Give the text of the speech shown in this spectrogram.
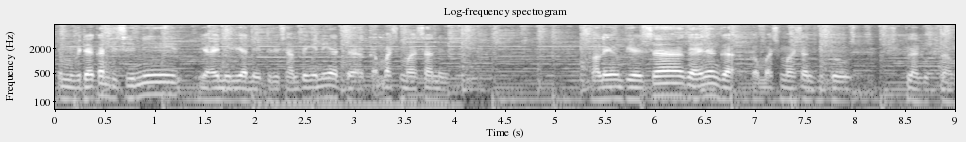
yang membedakan di sini ya ini lihat nih dari samping ini ada kemas-masan nih. Kalau yang biasa kayaknya enggak kemas-masan gitu sebelah lubang.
